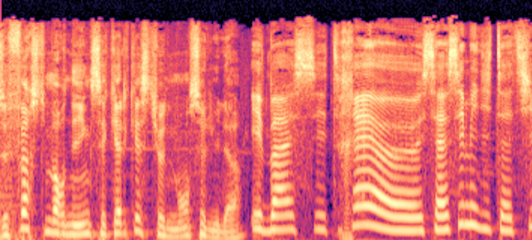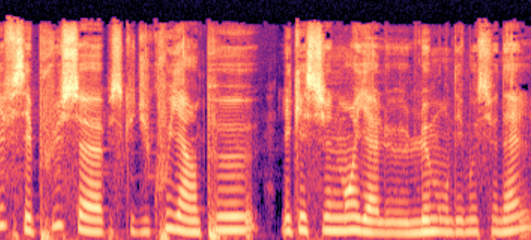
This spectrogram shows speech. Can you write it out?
The First Morning, c'est quel questionnement celui-là? Et bah c'est très, euh, c'est assez méditatif. C'est plus euh, parce que du coup il y a un peu les questionnements, il y a le, monde émotionnel,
